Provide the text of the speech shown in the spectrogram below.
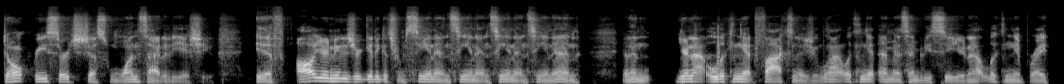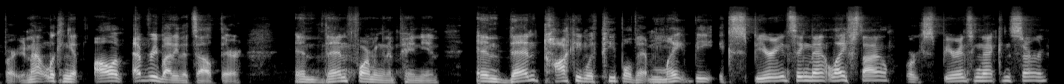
Don't research just one side of the issue. If all your news you're getting is from CNN, CNN, CNN, CNN, and then you're not looking at Fox News, you're not looking at MSNBC, you're not looking at Breitbart, you're not looking at all of everybody that's out there, and then forming an opinion, and then talking with people that might be experiencing that lifestyle or experiencing that concern,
